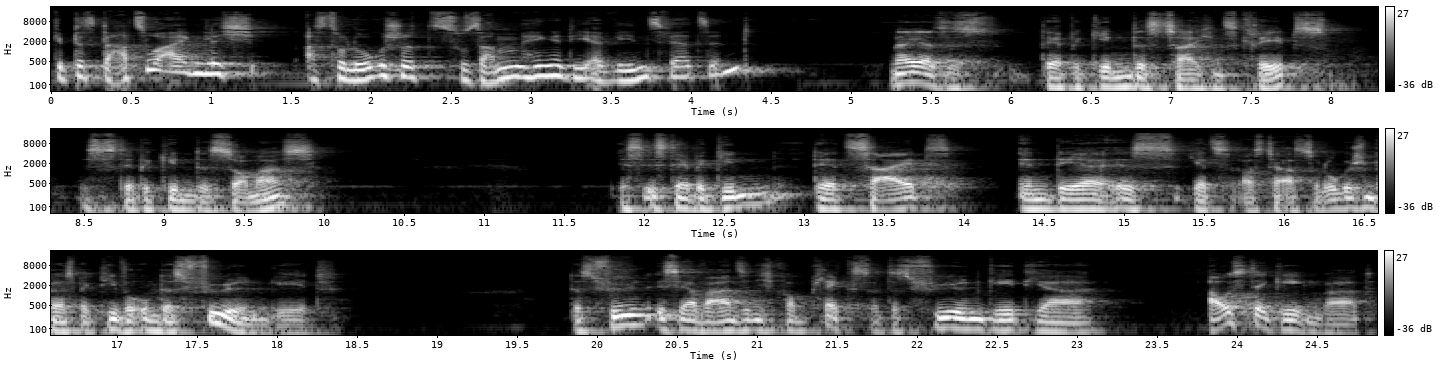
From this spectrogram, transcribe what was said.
Gibt es dazu eigentlich astrologische Zusammenhänge, die erwähnenswert sind? Naja, es ist der Beginn des Zeichens Krebs. Es ist der Beginn des Sommers. Es ist der Beginn der Zeit, in der es jetzt aus der astrologischen Perspektive um das Fühlen geht. Das Fühlen ist ja wahnsinnig komplex und das Fühlen geht ja aus der Gegenwart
